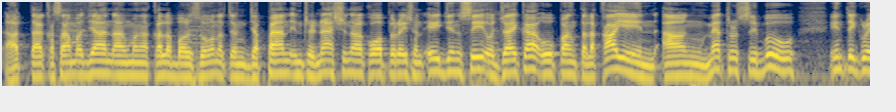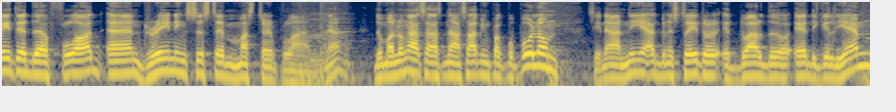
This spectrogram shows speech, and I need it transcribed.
at ah, kasama diyan ang mga Calabar Zone at ang Japan International Cooperation Agency o JICA upang talakayin ang Metro Cebu Integrated uh, Flood and Draining System Master Plan. Yeah? Dumalo nga sa nasabing pagpupulong sina NIA Administrator Eduardo Eddie Guillem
